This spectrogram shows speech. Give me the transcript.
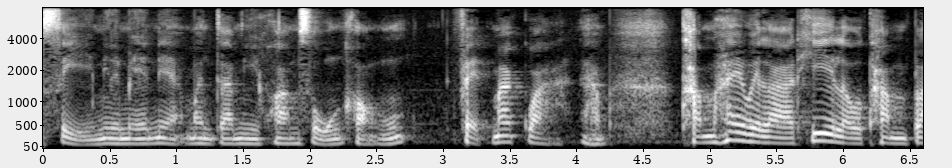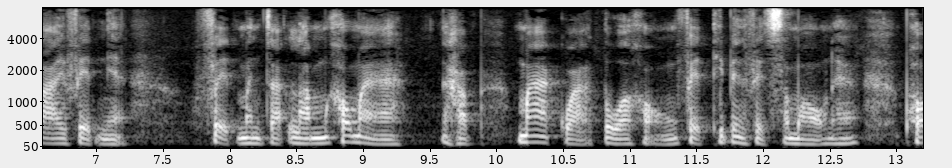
2.4มิลลิเมตรเนี่ย มันจะมีความสูงของเฟดมากกว่านะครับทำให้เวลาที่เราทำปลายเฟดเนี่ย เฟดมันจะล้ำเข้ามา นะครับมากกว่าตัวของเฟดที่เป็นเฟด small นะฮะพอ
